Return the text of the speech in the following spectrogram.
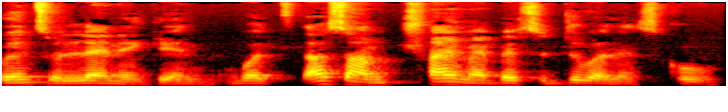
going to learn again. But that's why I'm trying my best to do well in school.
